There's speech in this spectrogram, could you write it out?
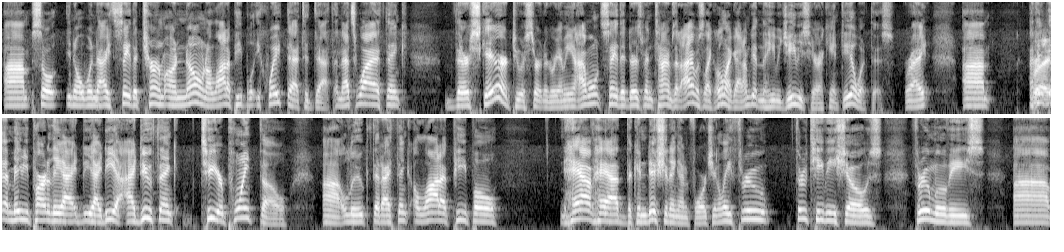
Um, so, you know, when I say the term unknown, a lot of people equate that to death. And that's why I think they're scared to a certain degree. I mean, I won't say that there's been times that I was like, oh my God, I'm getting the heebie jeebies here. I can't deal with this, right? Um, I think Right. that may be part of the, the idea. I do think, to your point, though, uh, Luke, that I think a lot of people have had the conditioning, unfortunately, through through TV shows, through movies, uh,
